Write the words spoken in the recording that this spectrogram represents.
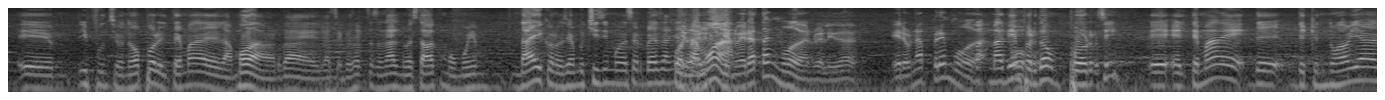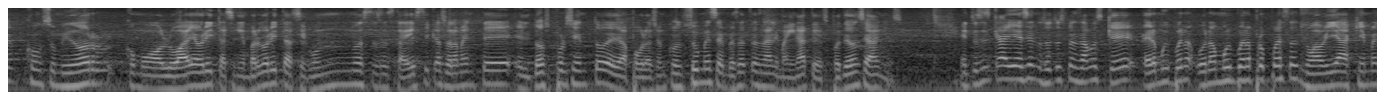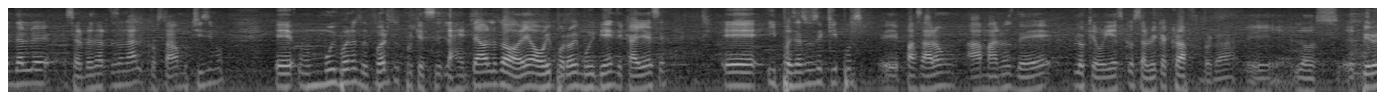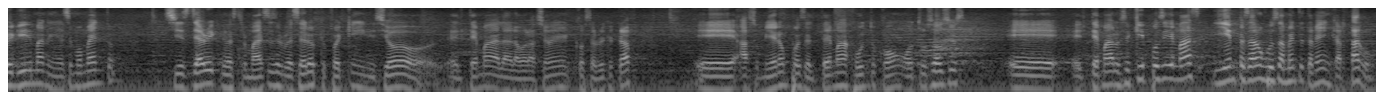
y funcionó por el tema de la moda, ¿verdad? La cerveza artesanal no estaba como muy. Nadie conocía muchísimo de cerveza. por la moda. Que no era tan moda en realidad. Era una premoda. más bien, perdón, por sí, eh, el tema de, de, que no había consumidor como lo hay ahorita. Sin embargo, ahorita, según nuestras estadísticas, solamente el 2% de la población consume cerveza artesanal. Imagínate, después de 11 años. Entonces, KS nosotros pensamos que era muy buena, una muy buena propuesta. No había a quien venderle cerveza artesanal, costaba muchísimo. eh, muy buenos esfuerzos porque la gente habla todavía hoy por hoy muy bien de KS. Eh, y pues esos equipos eh, pasaron a manos de lo que hoy es Costa Rica Craft, ¿verdad? los Peter Gilman en ese momento, si es Derek, nuestro maestro cervecero, que fue quien inició el tema de la elaboración en Costa Rica Craft, asumieron pues el tema junto con otros socios el tema de los equipos y demás, y empezaron justamente también en Cartago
